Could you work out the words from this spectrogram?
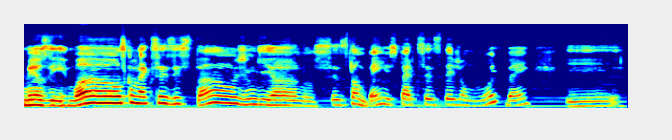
Meus irmãos, como é que vocês estão, junguianos? Vocês estão bem? Eu espero que vocês estejam muito bem. E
